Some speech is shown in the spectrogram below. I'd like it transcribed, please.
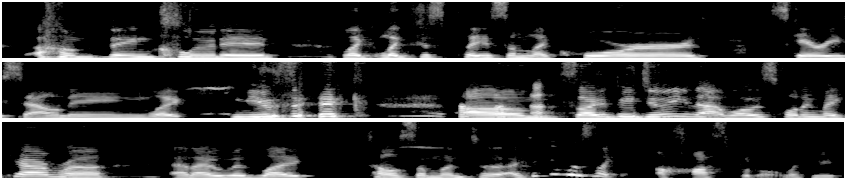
um, the included like like just play some like horror scary sounding like music um, so i'd be doing that while i was holding my camera and i would like tell someone to i think it was like a hospital like we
